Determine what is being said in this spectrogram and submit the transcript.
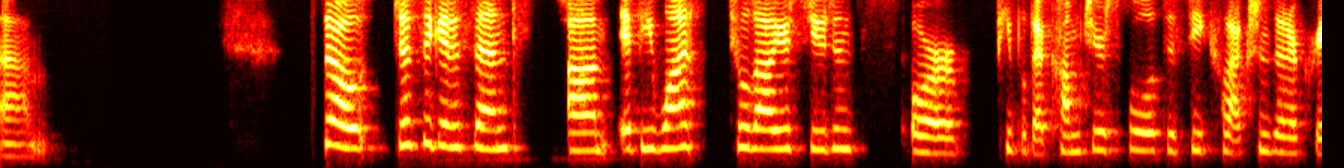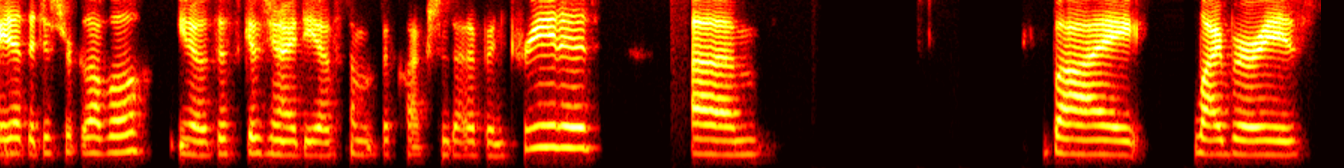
um, so just to get a sense, um, if you want to allow your students or people that come to your school to see collections that are created at the district level, you know, this gives you an idea of some of the collections that have been created um, by libraries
